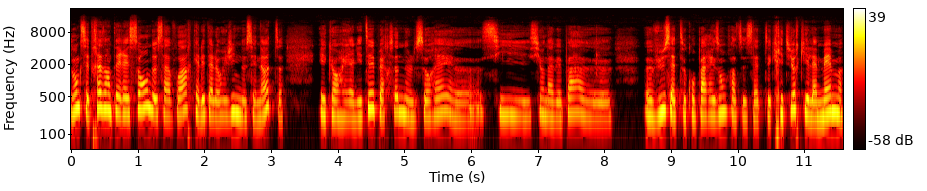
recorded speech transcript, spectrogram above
Donc c'est très intéressant de savoir quelle est à l'origine de ces notes et qu'en réalité personne ne le saurait euh, si, si on n'avait pas euh, euh, vu cette comparaison, enfin cette écriture qui est la même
